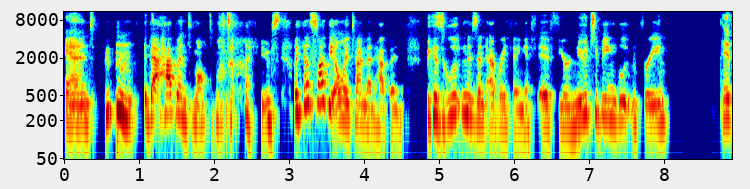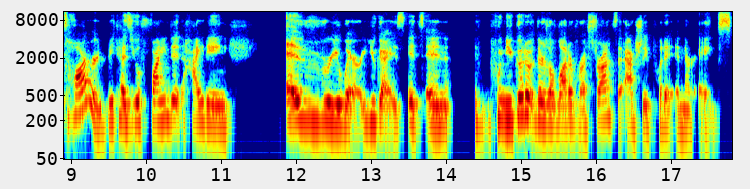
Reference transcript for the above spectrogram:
And that happened multiple times. like that's not the only time that happened because gluten is in everything. If if you're new to being gluten-free, it's hard because you'll find it hiding everywhere. You guys, it's in when you go to there's a lot of restaurants that actually put it in their eggs.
